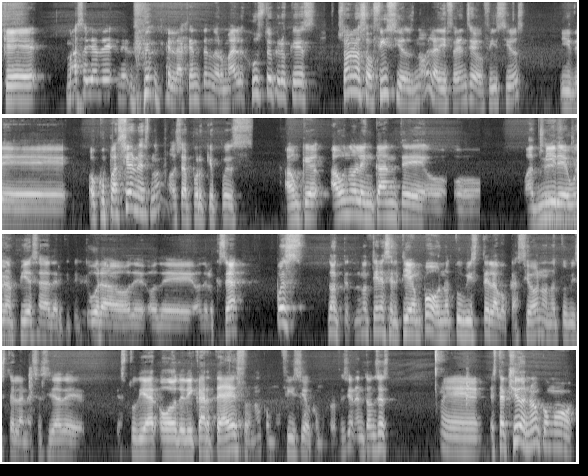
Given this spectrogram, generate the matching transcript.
que más allá de, de- de la gente normal, justo creo que es, son los oficios, ¿no? La diferencia de oficios y de ocupaciones, ¿no? O sea, porque pues, aunque a uno le encante o, admire sí, una claro. pieza de arquitectura o de, o de, o de lo que sea, pues no, no tienes el tiempo o no tuviste la vocación o no tuviste la necesidad de estudiar o dedicarte a eso, ¿no? Como oficio o como profesión. Entonces, eh, está chido, ¿no? Como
